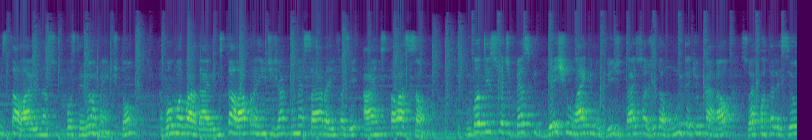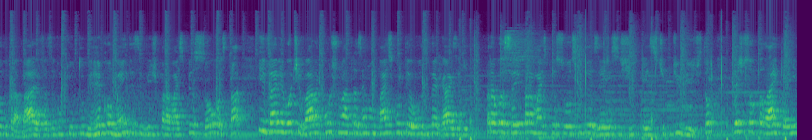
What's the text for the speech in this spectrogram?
instalar ele posteriormente. Então vamos aguardar ele instalar para a gente já começar aí fazer a instalação. Enquanto isso, já te peço que deixe um like no vídeo, tá? Isso ajuda muito aqui o canal, isso vai fortalecer o trabalho, fazer com que o YouTube recomende esse vídeo para mais pessoas, tá? E vai me motivar a continuar trazendo mais conteúdos legais aqui para você e para mais pessoas que desejam assistir esse tipo de vídeo. Então, deixa o seu like aí,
